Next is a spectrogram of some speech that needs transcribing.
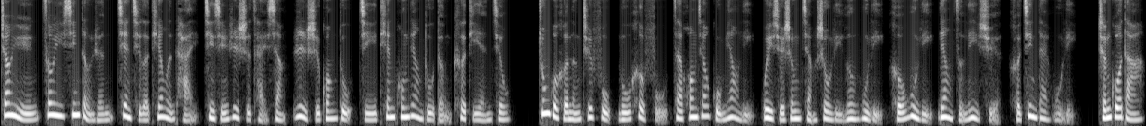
张云、邹一新等人建起了天文台，进行日食采象、日食光度及天空亮度等课题研究。中国核能之父卢鹤福在荒郊古庙里为学生讲授理论物理、核物理、量子力学和近代物理。陈国达、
